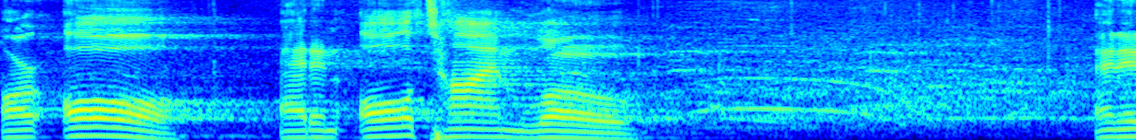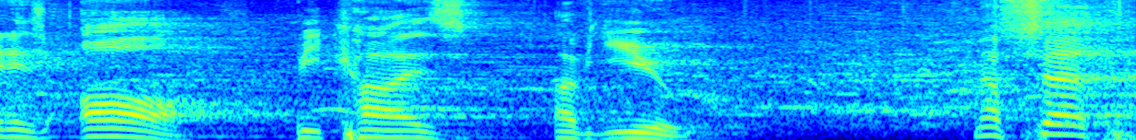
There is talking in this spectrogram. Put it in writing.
are all at an all-time low and it is all because of you. Now, Seth,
